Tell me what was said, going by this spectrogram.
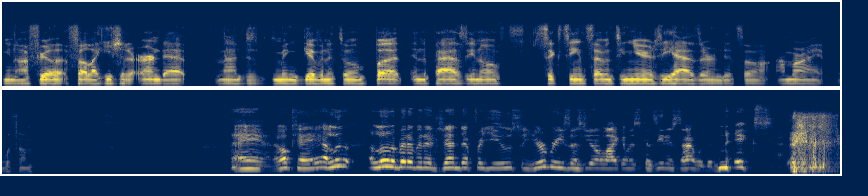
You know, I feel felt like he should have earned that, not just been giving it to him. But in the past, you know, 16, 17 years, he has earned it. So I'm all right with him. Man, okay, a little, a little bit of an agenda for you. So your reasons you don't like him is because he didn't sign with the Knicks.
